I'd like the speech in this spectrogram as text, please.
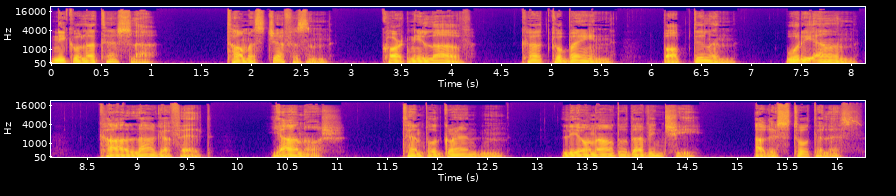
Nikola Tesla, Thomas Jefferson, Courtney Love, Kurt Cobain, Bob Dylan, Woody Allen, Karl Lagerfeld, Janosch, Temple Grandin, Leonardo da Vinci, Aristoteles,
